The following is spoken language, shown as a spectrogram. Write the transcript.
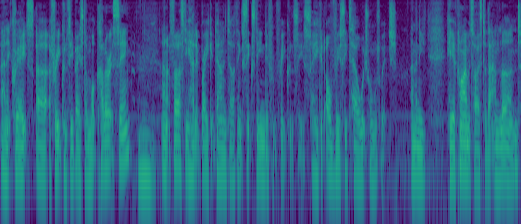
and it creates uh, a frequency based on what color it's seeing. Mm. And at first, he had it break it down into I think 16 different frequencies, so he could obviously tell which one was which. And then he he acclimatized to that and learned,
